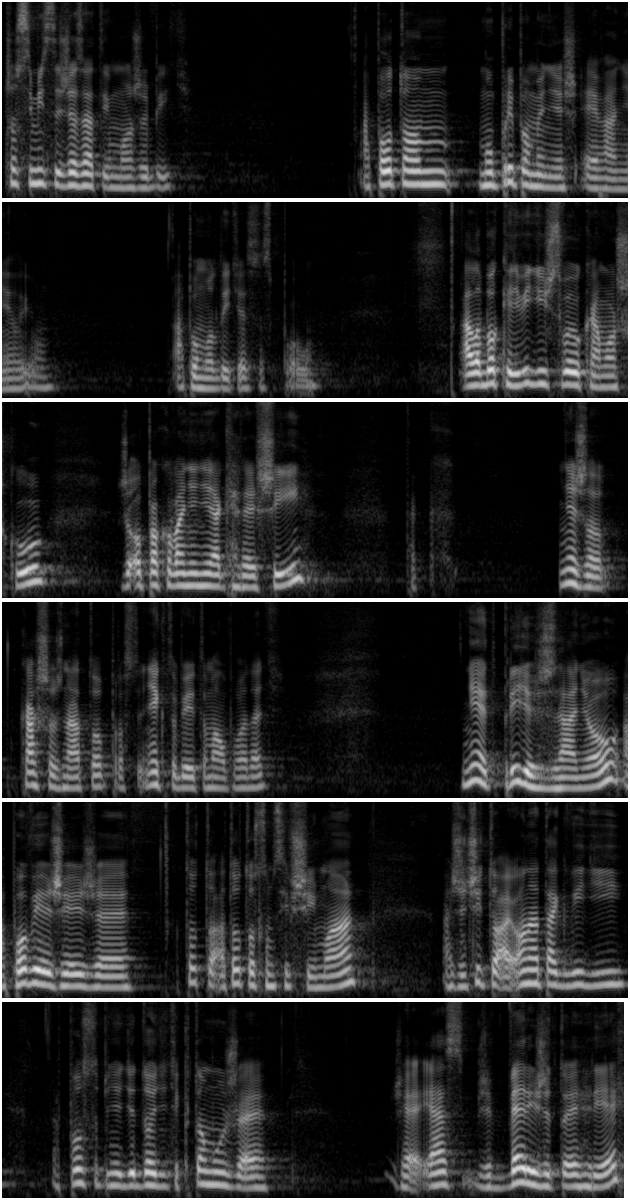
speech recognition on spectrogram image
čo si myslíš, že za tým môže byť. A potom mu pripomenieš evanelium a pomodlite sa spolu. Alebo keď vidíš svoju kamošku, že opakovane nejak hreší, tak nie, že kašľaš na to, proste niekto by jej to mal povedať. Nie, prídeš za ňou a povieš jej, že toto a toto som si všimla a že či to aj ona tak vidí a postupne dojdete k tomu, že, že, ja, že verí, že to je hriech,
